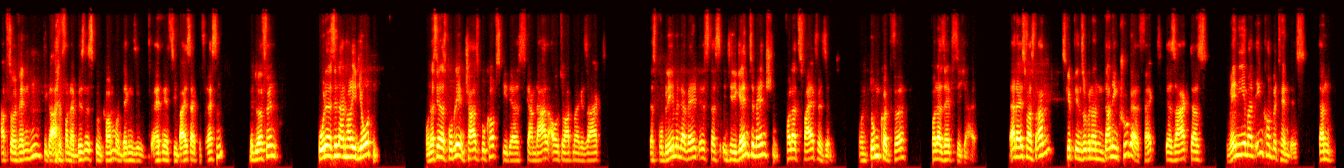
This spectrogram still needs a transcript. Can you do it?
Absolventen, die gerade von der Business School kommen und denken, sie hätten jetzt die Weisheit gefressen mit Löffeln, oder es sind einfach Idioten. Und das ist ja das Problem. Charles Bukowski, der Skandalautor, hat mal gesagt, das Problem in der Welt ist, dass intelligente Menschen voller Zweifel sind und Dummköpfe voller Selbstsicherheit. Ja, da ist was dran. Es gibt den sogenannten Dunning-Kruger-Effekt, der sagt, dass wenn jemand inkompetent ist, dann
